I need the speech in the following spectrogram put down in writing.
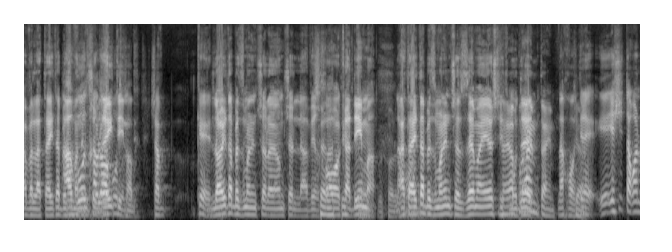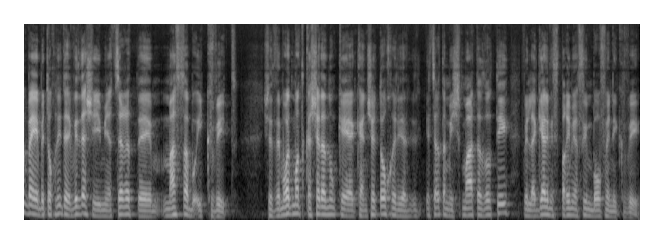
אבל אתה היית בזמנים של לא רייטינג. עכשיו, כן. לא היית בזמנים של היום של להעביר הטיקטוק קדימה. אתה היית בזמנים של זה מה יש, זה תתמודד. נכון, כן. תראה, יש יתרון בתוכנית טלוויזיה שהיא מייצרת אה, מסה עקבית. שזה מאוד מאוד קשה לנו כאנשי תוכן לייצר את המשמעת הזאת ולהגיע למספרים יפים באופן עקבי.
